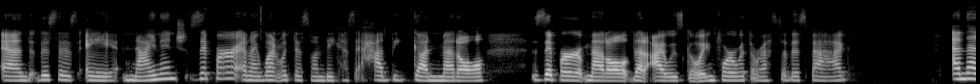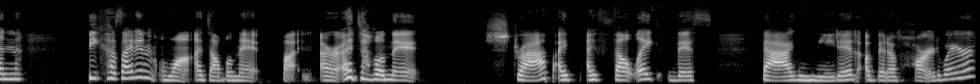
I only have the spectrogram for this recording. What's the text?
and this is a nine inch zipper. And I went with this one because it had the gunmetal zipper metal that I was going for with the rest of this bag. And then because I didn't want a double knit button or a double knit strap, I, I felt like this bag needed a bit of hardware.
